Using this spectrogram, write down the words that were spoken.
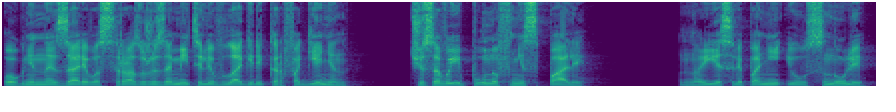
Огненное зарево сразу же заметили в лагере карфагенин — Часовые пунов не спали. Но если б они и уснули,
